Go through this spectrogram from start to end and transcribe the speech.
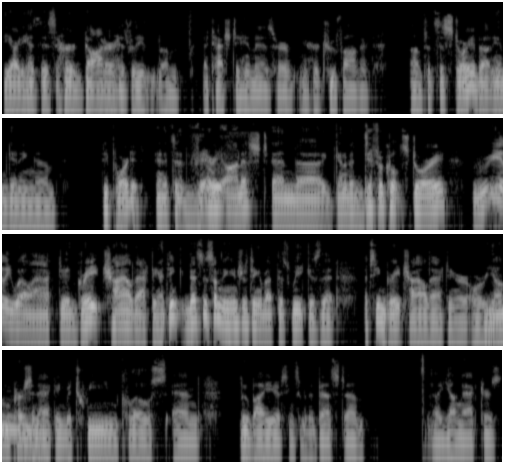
he already has this. Her daughter has really um, attached to him as her her true father. Um, so it's a story about him getting um, deported, and it's a very honest and uh, kind of a difficult story. Really well acted, great child acting. I think this is something interesting about this week is that I've seen great child acting or, or young person acting between Close and Blue Bayou. I've seen some of the best um, uh, young actors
